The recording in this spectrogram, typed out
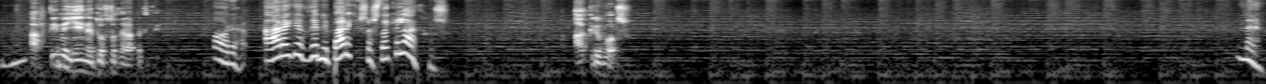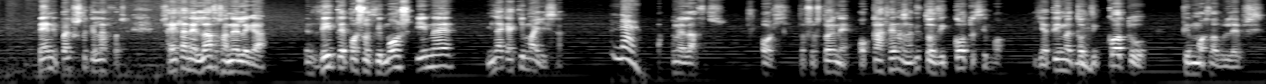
Μμμ. Αυτή είναι η έννοια του αυτοθεραπευτή. Ωραία. Άρα και δεν υπάρχει σωστό και λάθος. Ακριβώς. Ναι. Δεν υπάρχει σωστό και λάθος. Θα ήταν λάθος αν έλεγα δείτε πως ο θυμός είναι μια κακή μάγισσα. Ναι. Αυτό είναι λάθος. Όχι. Το σωστό είναι ο καθένας να δει το δικό του θυμό. Γιατί με το Ναι. δικό του θυμό θα δουλέψει.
